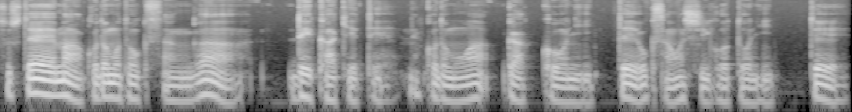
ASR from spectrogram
そしてまあ子供と奥さんが出かけて、ね、子供は学校に行って奥さんは仕事に行って、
